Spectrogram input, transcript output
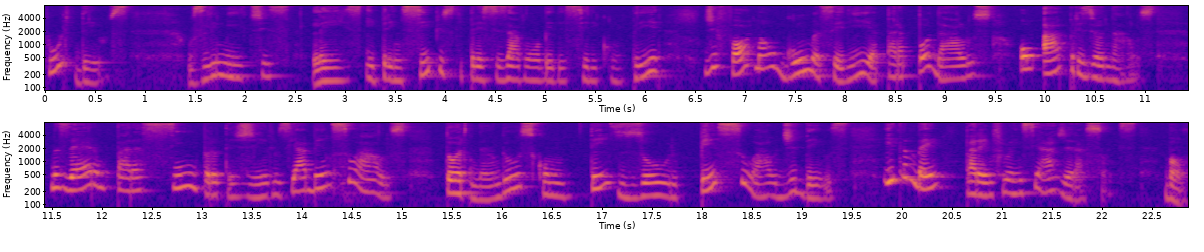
por Deus. Os limites, leis e princípios que precisavam obedecer e cumprir, de forma alguma seria para podá-los ou aprisioná-los, mas eram para sim protegê-los e abençoá-los, tornando-os como um tesouro pessoal de Deus e também para influenciar gerações. Bom,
